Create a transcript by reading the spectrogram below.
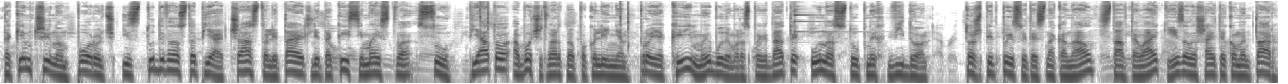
Таким чином, поруч із Ту-95 часто літають літаки сімейства Су 5 або 4 покоління, про який ми будемо розповідати у наступних відео. Тож підписуйтесь на канал, ставте лайк і залишайте коментар.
